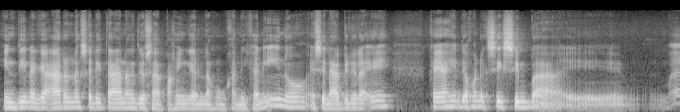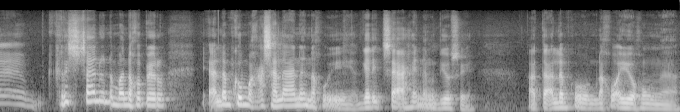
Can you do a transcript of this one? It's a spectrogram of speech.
hindi nag-aaral ng salita ng Diyos, napakinggan lang kung kani-kanino. Eh sinabi nila, eh, kaya hindi ako nagsisimba. Eh, eh, kristyano naman ako, pero eh, alam ko makasalanan ako eh. Galit sa akin ng Diyos eh. At alam ko, naku, ayokong, uh,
